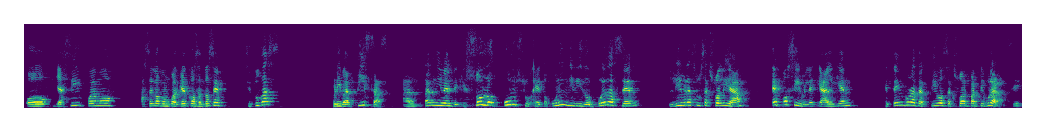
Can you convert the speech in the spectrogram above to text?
O, y así podemos hacerlo con cualquier cosa. Entonces, si tú das privatizas al tal nivel de que solo un sujeto, un individuo pueda ser libre de su sexualidad, es posible que alguien que tenga un atractivo sexual particular, si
